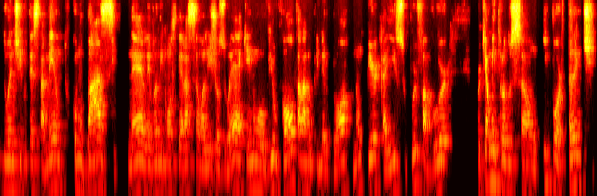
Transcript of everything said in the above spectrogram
do Antigo Testamento como base, né, levando em consideração ali Josué. Quem não ouviu, volta lá no primeiro bloco, não perca isso, por favor, porque é uma introdução importante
